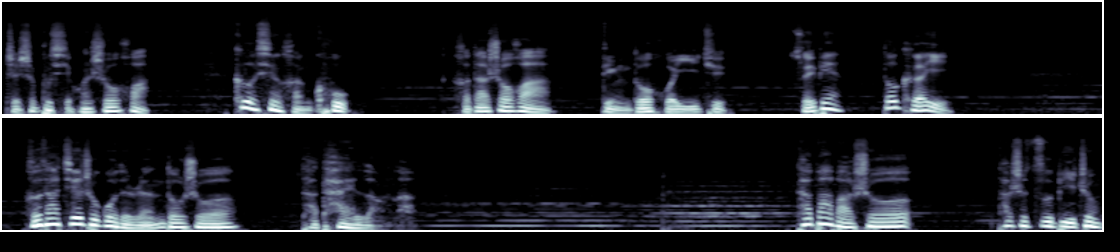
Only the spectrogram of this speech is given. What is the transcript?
只是不喜欢说话，个性很酷。和他说话，顶多回一句“随便”都可以。和他接触过的人都说。他太冷了，他爸爸说他是自闭症，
